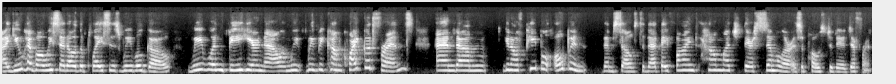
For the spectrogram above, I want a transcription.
uh, you have always said, "Oh, the places we will go." We wouldn't be here now, and we we've become quite good friends. And um, you know, if people open themselves to that, they find how much they're similar as opposed to they're different.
